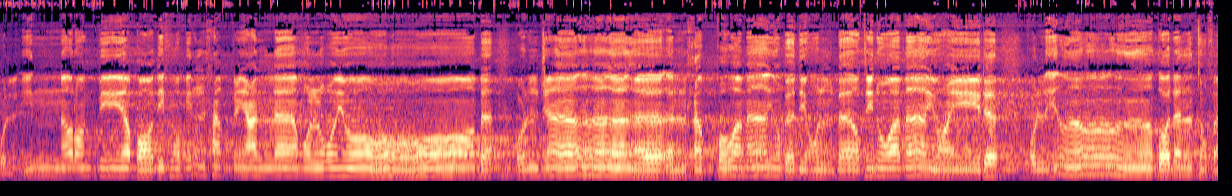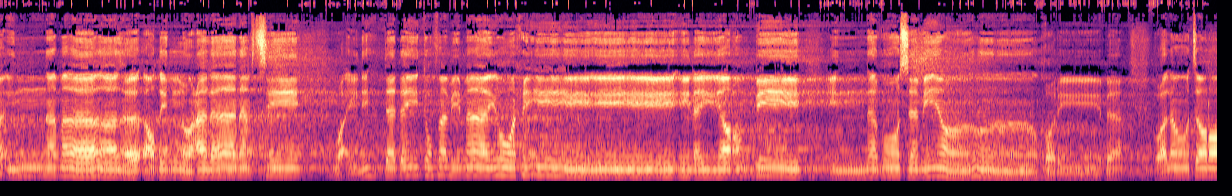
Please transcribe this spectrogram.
قل إن ربي يقاذف بالحق علام الغيوب قل جاء الحق وما يبدئ الباطن وما يعيد قل إن ضللت فإنما أضل على نفسي وإن اهتديت فبما يوحي إلي ربي إنه سميع ولو ترى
